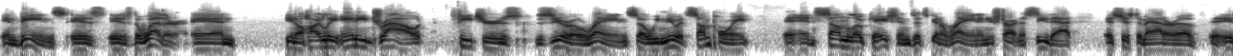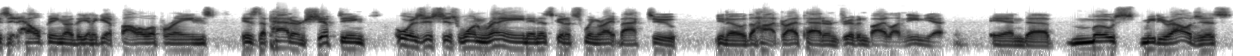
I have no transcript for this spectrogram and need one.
in beans is is the weather. And, you know, hardly any drought features zero rain. So we knew at some point in some locations it's going to rain, and you're starting to see that. It's just a matter of is it helping? Are they going to get follow up rains? Is the pattern shifting, or is this just one rain and it's going to swing right back to you know the hot dry pattern driven by La Nina? And uh, most meteorologists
